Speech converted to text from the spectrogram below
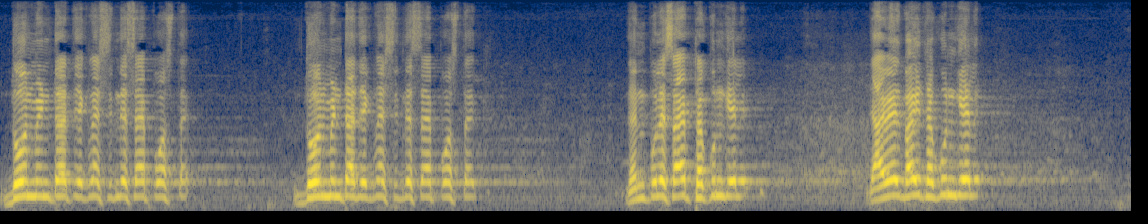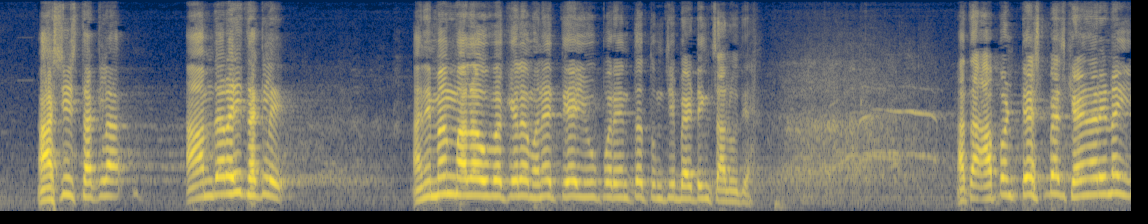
दोन मिनिटात एकनाथ शिंदे साहेब पोहोचत आहेत दोन मिनिटात एकनाथ शिंदे साहेब पोहोचत आहेत गणपुले साहेब थकून गेले. जावेद भाई थकून गेले. आशिष थकला. आमदारही थकले. आणि मग मला उभं केलं म्हणे ते येऊपर्यंत तुमची बॅटिंग चालू द्या. आता आपण टेस्ट मॅच खेळणारे नाही.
